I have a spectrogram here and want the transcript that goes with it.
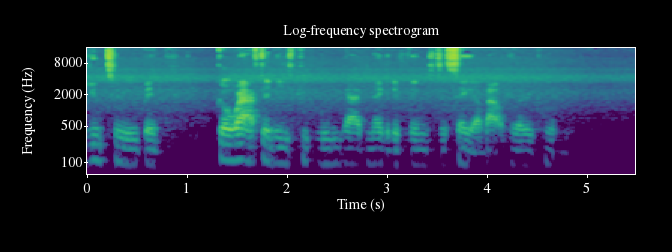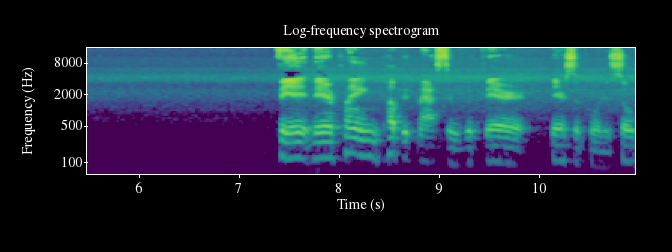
YouTube, and go after these people who have negative things to say about Hillary Clinton. They're, they're playing puppet master with their, their supporters. So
